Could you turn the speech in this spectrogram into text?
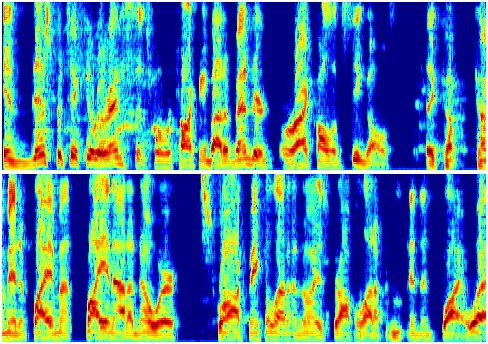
In this particular instance, where we're talking about a vendor, or I call them seagulls, they come, come in and fly, in, fly in out of nowhere, squawk, make a lot of noise, drop a lot of, and then fly away.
